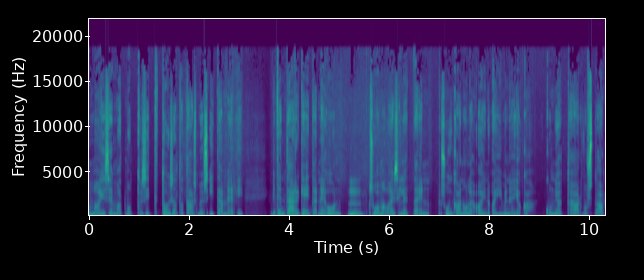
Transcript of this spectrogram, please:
maisemat, mutta sitten toisaalta taas myös Itämeri, miten tärkeitä ne on Mm. suomalaisille, että en suinkaan ole ainoa ihminen, joka kunnioittaa ja arvostaa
